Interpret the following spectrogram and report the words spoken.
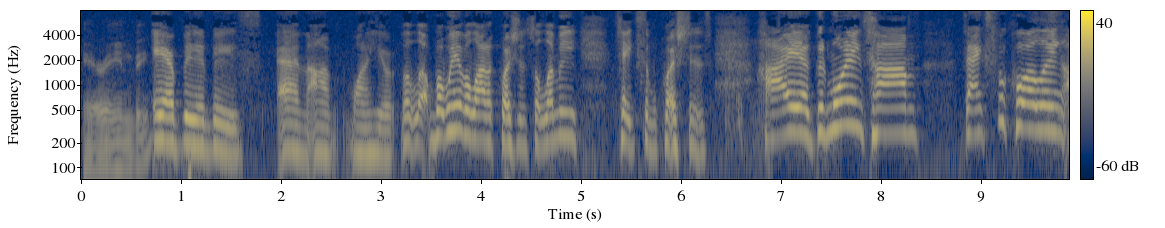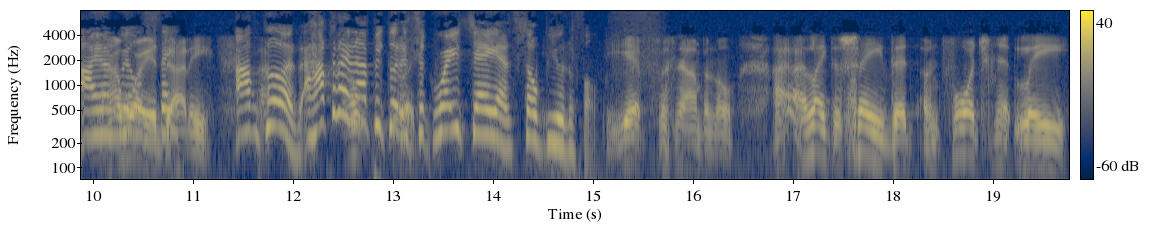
Airbnb. Airbnbs, and I want to hear. But, but we have a lot of questions, so let me take some questions. Hi, uh, good morning, Tom. Thanks for calling Eye on How Real are you, Estate. Dottie? I'm good. How can I Oh, not be good? good. It's a great day and it's so beautiful. Yeah, phenomenal. I, I like to say that unfortunately,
